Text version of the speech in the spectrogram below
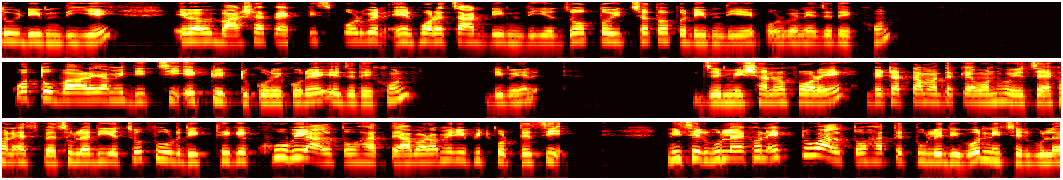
দুই ডিম দিয়ে এভাবে বাসায় প্র্যাকটিস করবেন, এরপরে চার ডিম দিয়ে, যত ইচ্ছা তত ডিম দিয়ে করবেন। এই যে দেখুন, কতবারে আমি দিচ্ছি একটু একটু করে করে, এই যে দেখুন, ডিমের যে মেশানোর পরে বেটারটা আমাদের কেমন হয়েছে। এখন স্প্যাচুলা দিয়ে চতুর্দিক থেকে খুবই আলতো হাতে, আবার আমি রিপিট করতেছি, নিচেরগুলো এখন একটু আলতো হাতে তুলে দিব, নিচেরগুলা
